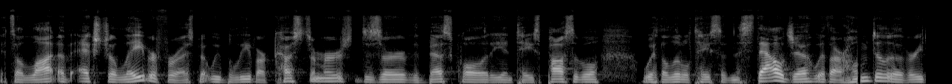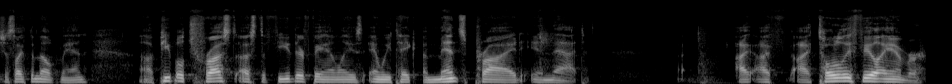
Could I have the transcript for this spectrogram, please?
It's a lot of extra labor for us, but we believe our customers deserve the best quality and taste possible with a little taste of nostalgia with our home delivery, just like the milkman. Uh, people trust us to feed their families, and we take immense pride in that. I, I, I totally feel Amber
